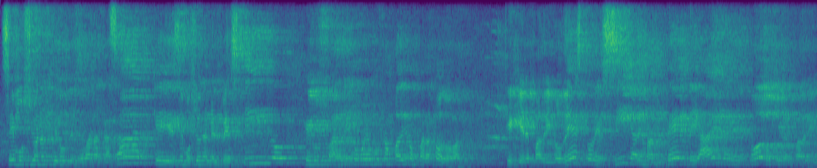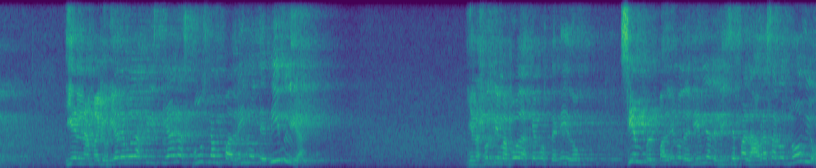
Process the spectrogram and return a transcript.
se emocionan que dónde se van a casar, que se emocionan el vestido, que los padrinos, bueno, buscan padrinos para todo, ¿va? que quiere padrino de esto, de silla, de mantel, de aire, de todo quieren padrino. Y en la mayoría de bodas cristianas buscan padrinos de Biblia. Y en las últimas bodas que hemos tenido, siempre el padrino de Biblia le dice palabras a los novios.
